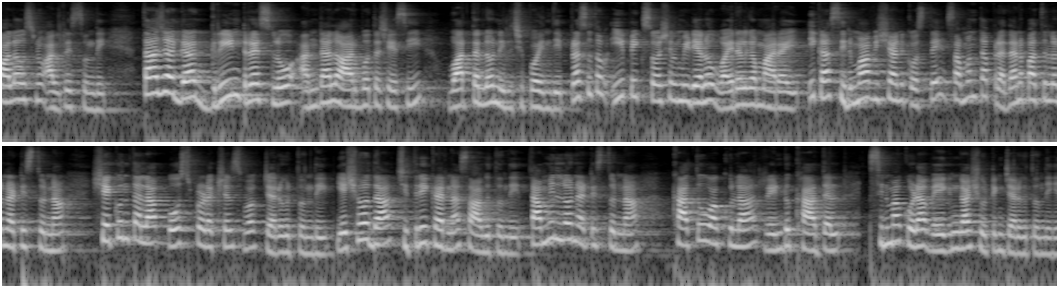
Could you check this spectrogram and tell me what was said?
ఫాలోవర్స్ను అలరిస్తుంది. తాజాగా గ్రీన్ డ్రెస్లో అందాలు ఆర్బోత చేసి వార్తల్లో నిలిచిపోయింది. ప్రస్తుతం ఈ పిక్ సోషల్ మీడియాలో వైరల్గా మారాయి. ఇక సినిమా విషయానికి వస్తే సమంత ప్రధాన పాత్రలో నటిస్తున్న శకుంతల పోస్ట్ ప్రొడక్షన్స్ వర్క్ జరుగుతుంది. యశోద చిత్రీకరణ సాగుతుంది. తమిళ్ళో నటిస్తున్న ఖాతువాకుల రెండు ఖాదల్ సినిమా కూడా వేగంగా షూటింగ్ జరుగుతుంది.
